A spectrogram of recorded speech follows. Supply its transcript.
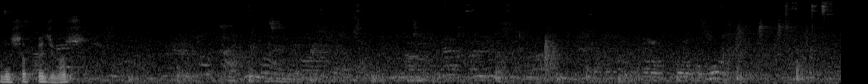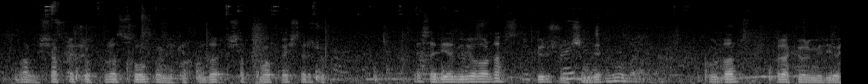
Burada şapkacı var. Abi şapka çok. Burası soğuk memleket. Burada şapka mafya çok. Neyse diğer videolarda görüşürüz şimdi. Buradan bırakıyorum videoyu.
